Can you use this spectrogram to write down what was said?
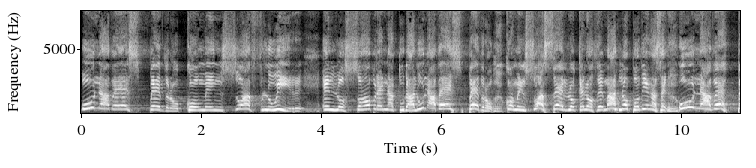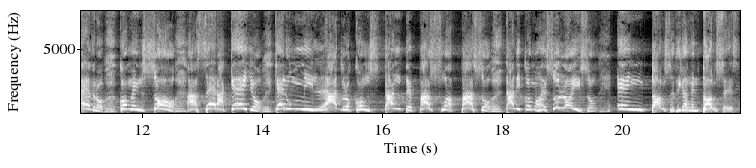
Una vez Pedro comenzó a fluir en lo sobrenatural, una vez Pedro comenzó a hacer lo que los demás no podían hacer, una vez Pedro comenzó a hacer aquello que era un milagro constante, paso a paso, tal y como Jesús lo hizo, entonces, digan entonces,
